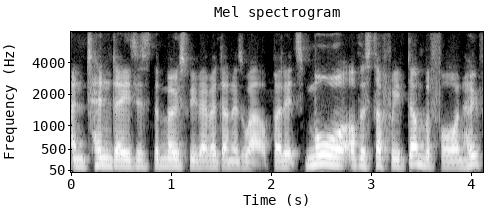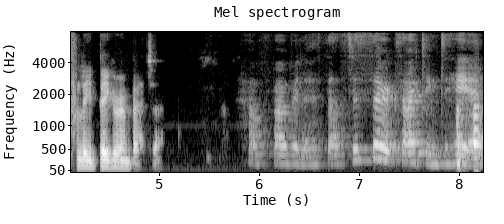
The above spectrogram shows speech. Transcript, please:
and ten days is the most we've ever done as well. But it's more of the stuff we've done before, and hopefully bigger and better. How fabulous! That's just so exciting to hear.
